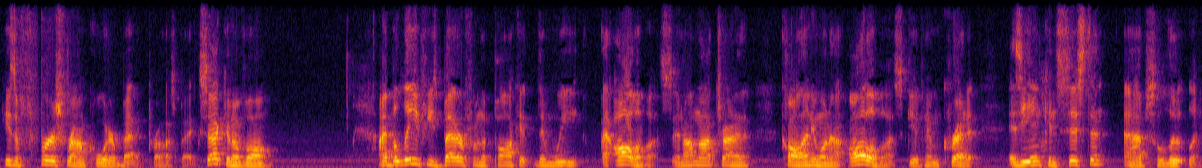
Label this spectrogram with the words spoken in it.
He's a first round quarterback prospect. Second of all, I believe he's better from the pocket than we all of us. And I'm not trying to call anyone out. All of us give him credit. Is he inconsistent? Absolutely.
